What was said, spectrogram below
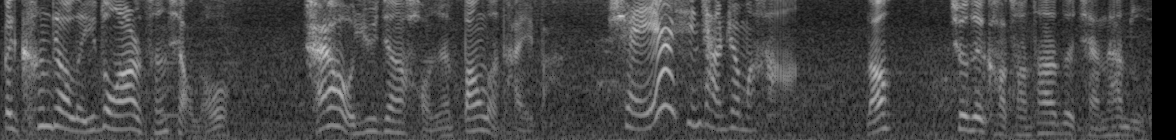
被坑掉了一栋二层小楼，还好遇见好人帮了他一把。谁呀？心肠这么好？喏，就这考察他的前摊主。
